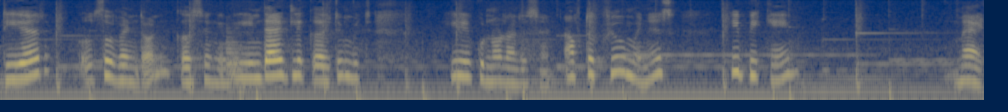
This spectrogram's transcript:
deer also went on cursing him he indirectly cursed him which he could not understand. After a few minutes, he became mad.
